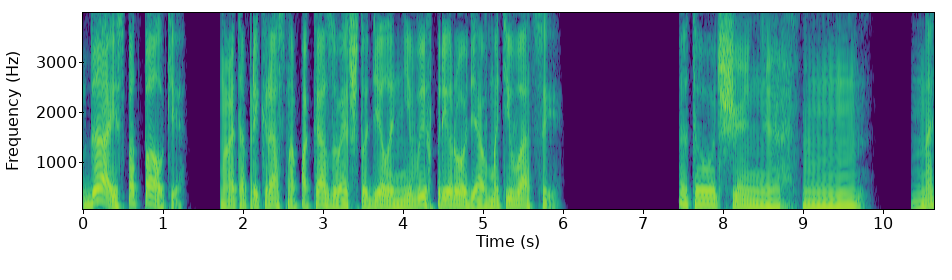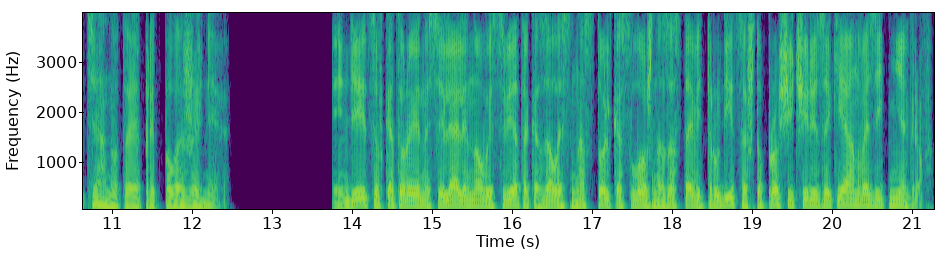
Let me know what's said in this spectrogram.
Да, из-под палки. Но это прекрасно показывает, что дело не в их природе, а в мотивации. Это очень... М -м, натянутое предположение. Индейцев, которые населяли Новый Свет, оказалось настолько сложно заставить трудиться, что проще через океан возить негров.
